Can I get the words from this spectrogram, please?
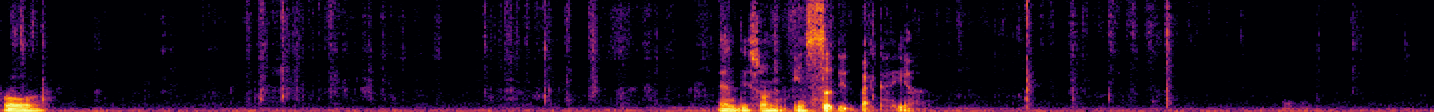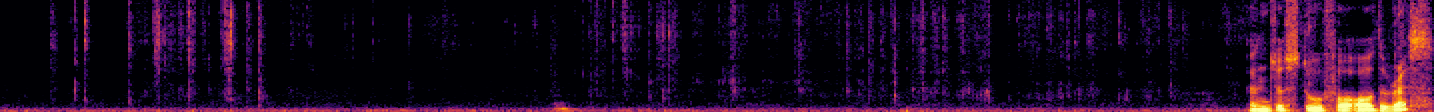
four, and this one insert it back here and just do for all the rest.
